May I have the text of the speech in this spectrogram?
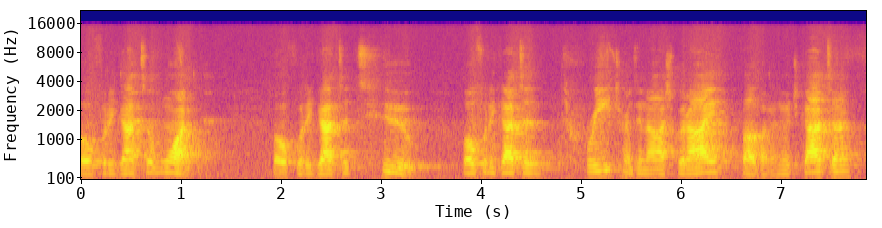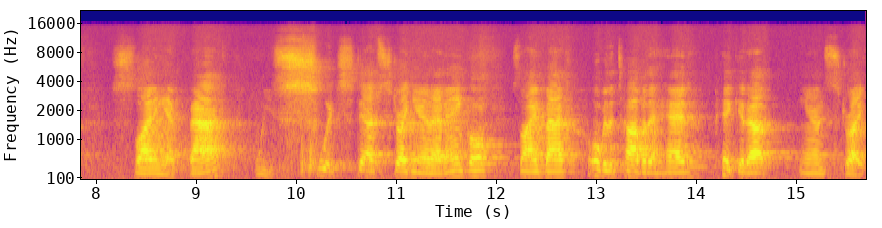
bow footed to one, bow footed to two, bow footed gata turns into ashi barai, followed by menuchi gata, sliding it back. We switch steps, striking at that ankle, slide back over the top of the head, pick it up, and strike.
